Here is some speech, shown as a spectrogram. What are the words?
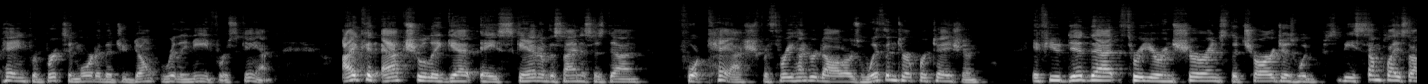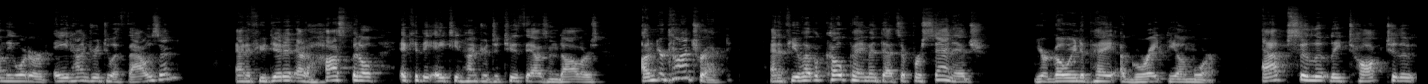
paying for bricks and mortar that you don't really need for a scan. I could actually get a scan of the sinuses done for cash for $300 with interpretation if you did that through your insurance, the charges would be someplace on the order of 800 to 1000 And if you did it at a hospital, it could be $1,800 to $2,000 under contract. And if you have a copayment, that's a percentage, you're going to pay a great deal more. Absolutely talk to the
